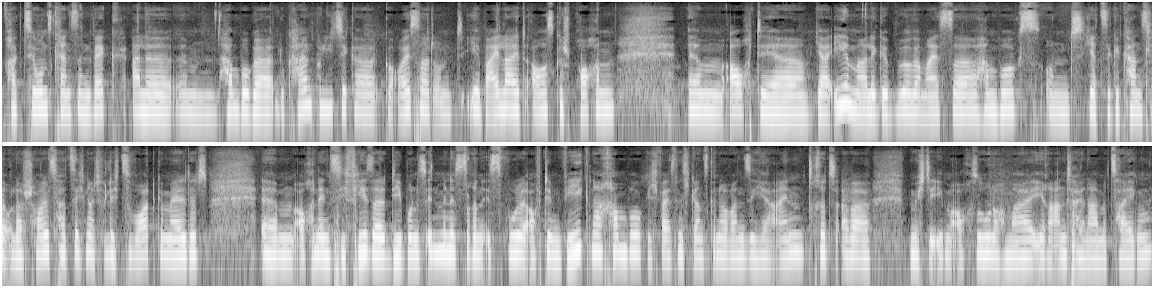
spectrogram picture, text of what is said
Fraktionsgrenzen hinweg alle ähm, Hamburger lokalen Politiker geäußert und ihr Beileid ausgesprochen. Ähm, auch der ja, ehemalige Bürgermeister Hamburgs und jetzige Kanzler Olaf Scholz hat sich natürlich zu Wort gemeldet. Ähm, auch Nancy Faeser, die Bundesinnenministerin, ist wohl auf dem Weg nach Hamburg. Ich weiß nicht ganz genau, wann sie hier eintritt, aber möchte eben auch so nochmal ihre Anteilnahme zeigen.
